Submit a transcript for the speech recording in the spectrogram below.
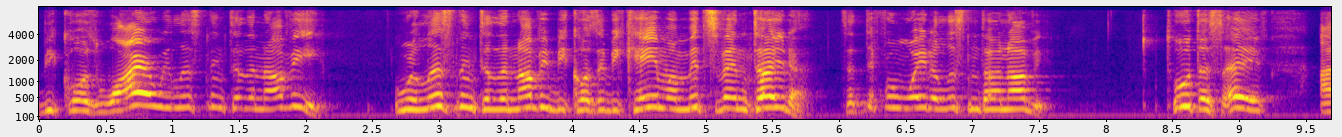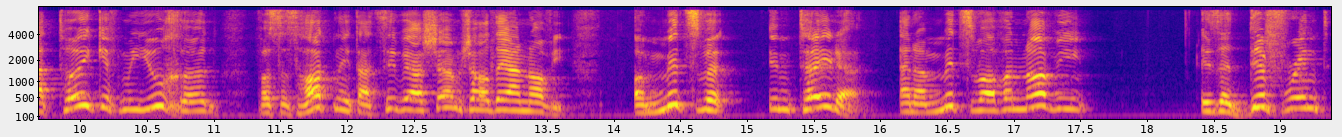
because why are we listening to the Navi? We're listening to the Navi because it became a mitzvah in Torah. It's a different way to listen to a Navi. Tuta seif atoikif miyuchad hotnit atzivi Hashem shal a Navi. A mitzvah in Torah and a mitzvah of a Navi is a different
